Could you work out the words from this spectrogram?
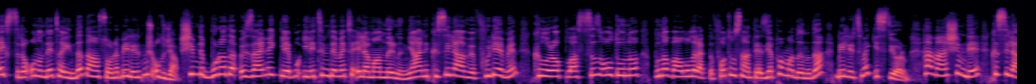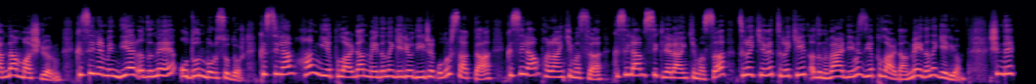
ekstra onun detayını da daha sonra belirtmiş olacağım. Şimdi burada özellikle bu iletim demeti elemanlarının yani ksilem ve fulyemin kloroplastsız olduğunu buna bağlı olarak da fotosentez yapamadığını da belirtmek istiyorum. Hemen şimdi ksilemden başlıyorum. Ksilemin diğer adı ne? Odun borusudur. Ksilem hangi yapılardan meydana geliyor diyecek olursak da ksilem parankiması, ksilem sklerenkiması, trake ve trakeit adını verdiğimiz yapılardan meydana geliyor. Şimdi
